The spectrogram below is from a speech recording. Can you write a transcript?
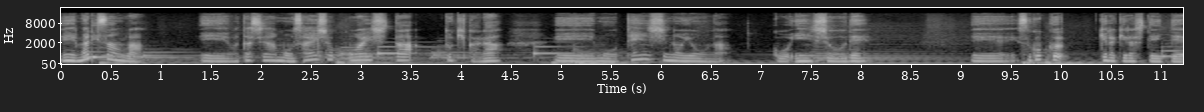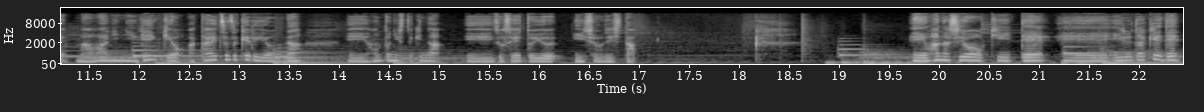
えー、マリさんは、えー、私はもう最初お会いした時から、えー、もう天使のようなこう印象で、え、すごくキラキラしていて周りに元気を与え続けるような、え、本当に素敵な、え、女性という印象でした。えー、お話を聞いて、えー、いるだけで、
